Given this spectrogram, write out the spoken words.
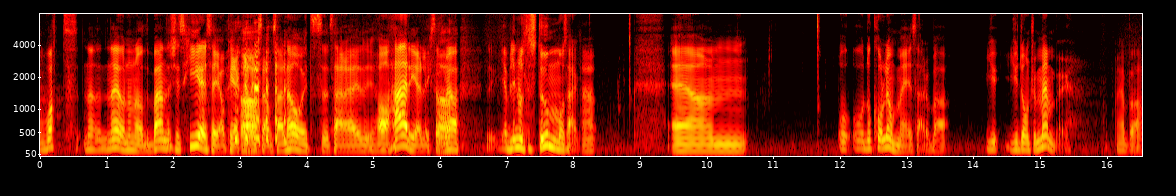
What? No, no, no, no. The bandage is here, säger jag och pekar liksom. Så här, no, it's, så här, ja, här är det liksom. Men Jag, jag blir nog lite stum och så här. Ja. Ehm, och, och då kollar hon på mig så här och bara You, you don't remember? Och jag bara...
